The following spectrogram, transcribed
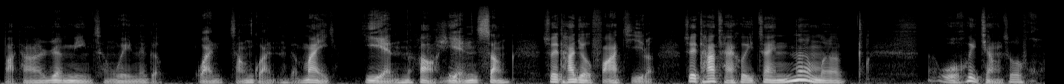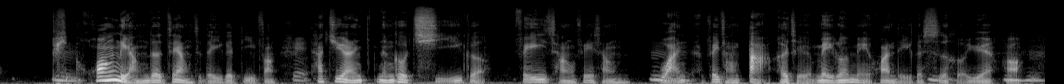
把他任命成为那个管掌管那个卖盐哈是。盐商，所以他就发迹了，所以他才会在那么我会讲说偏荒凉的这样子的一个地方，是。他居然能够起一个非常非常完、嗯。非常大而且美轮美奂的一个四合院啊，嗯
